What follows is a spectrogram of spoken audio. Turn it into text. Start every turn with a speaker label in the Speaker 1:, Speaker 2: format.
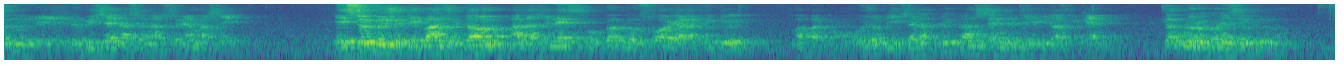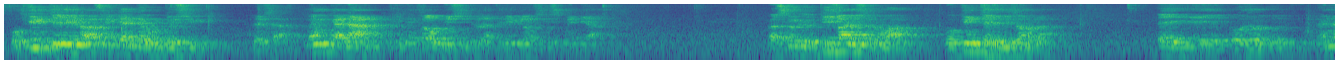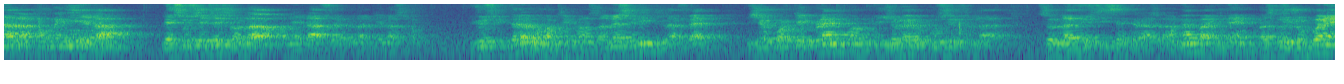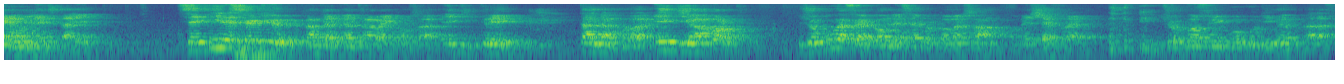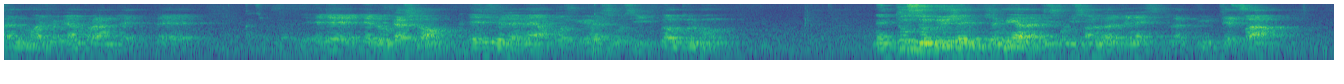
Speaker 1: le, budget national sur un marché. Et ce que je dépense, je donne à la jeunesse, au peuple, au sport et à la culture, Aujourd'hui, j'ai la plus grande chaîne de télévision africaine, comme vous le reconnaissez ou non. Aucune télévision africaine n'est au-dessus de ça. Même Canal, qui n'est pas au-dessus de la télévision 6 médias. Parce que le bivan seulement, aucune télévision là. Et, aujourd'hui, maintenant la compagnie est là, les sociétés sont là, on est là à faire de la délation. Je suis très romantique dans ça, mais celui qui l'a fait, j'ai porté plainte contre lui, je vais le poursuivre sur la, sur la justice internationale, même pas guinéenne, parce que je connais où il est installé. C'est irrespectueux quand quelqu'un travaille comme ça et qui crée tant d'emplois et qui apporte. Je pouvais faire comme les simples commerçants, comme mes chers frères. Je construis beaucoup d'immeubles. À la fin du mois, je viens prendre les, les, locations et je les mets en poche. Je reste aussi, comme tout le monde. Mais tout ce que j'ai, mis à la disposition de la jeunesse, des femmes,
